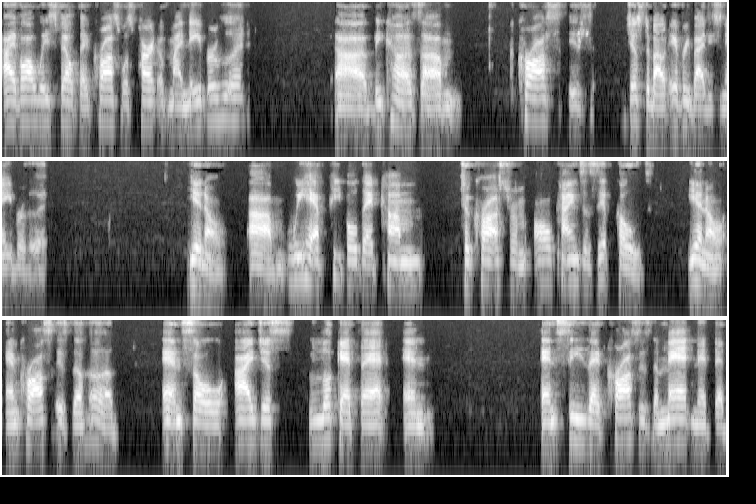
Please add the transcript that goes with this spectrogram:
I've always felt that Cross was part of my neighborhood uh, because um, Cross is just about everybody's neighborhood. You know, um, we have people that come to Cross from all kinds of zip codes, you know, and Cross is the hub. And so I just look at that and and see that Cross is the magnet that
